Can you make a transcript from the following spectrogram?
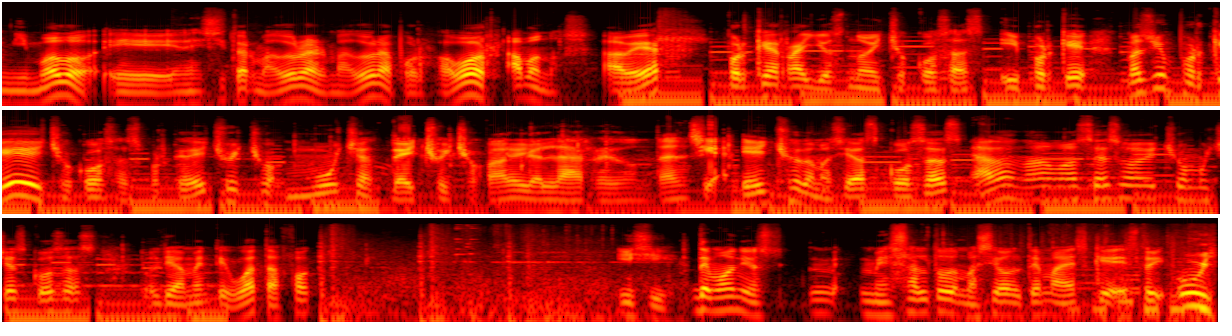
ni modo. Eh, necesito armadura, armadura, por favor. Vámonos. A ver, ¿por qué rayos no he hecho cosas? Y por qué, más bien, ¿por qué he hecho cosas? Porque de hecho he hecho muchas. De hecho he hecho, valga la redundancia. He hecho demasiadas cosas. Nada, nada más eso. He hecho muchas cosas últimamente. What the fuck. Y sí, demonios, me, me, salto demasiado el tema. Es que estoy, uy,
